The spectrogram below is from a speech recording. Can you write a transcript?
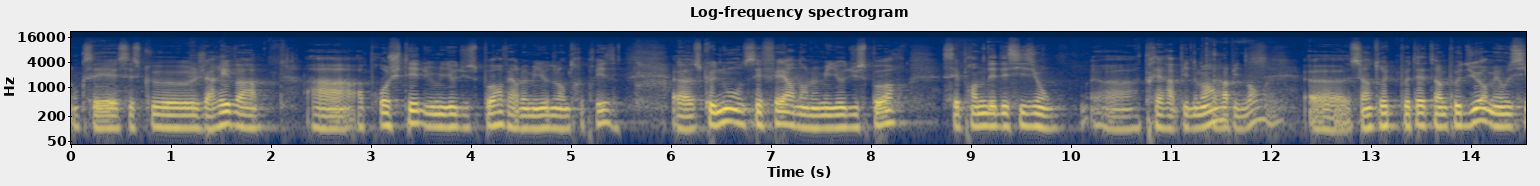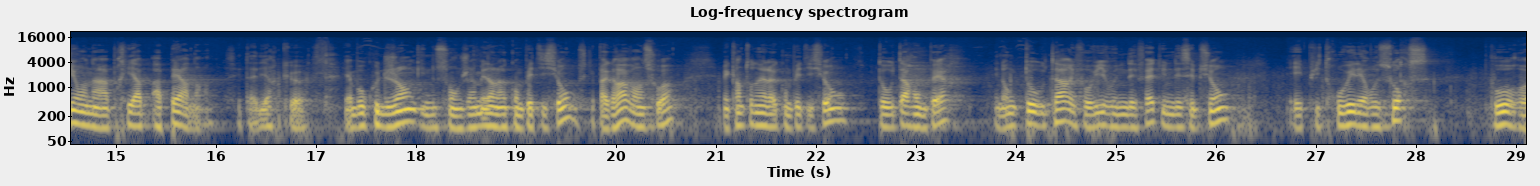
Donc c'est ce que j'arrive à, à, projeter du milieu du sport vers le milieu de l'entreprise. Euh, ce que nous, on sait faire dans le milieu du sport, c'est prendre des décisions euh, très rapidement. Très rapidement, euh, c'est un truc peut-être un peu dur, mais aussi on a appris à, perdre. C'est-à-dire qu'il y a beaucoup de gens qui ne sont jamais dans la compétition, ce qui n'est pas grave en soi, mais quand on est à la compétition, tôt ou tard on perd. Et donc tôt ou tard, il faut vivre une défaite, une déception, et puis trouver les ressources pour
